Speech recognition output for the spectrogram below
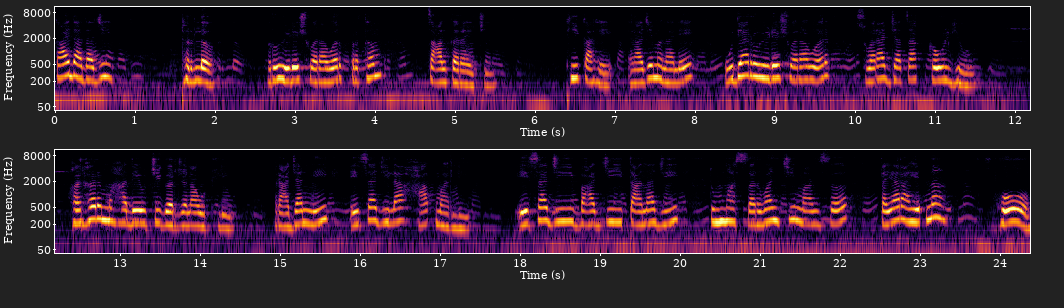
काय दादाजी? ठरलं. रोहिडेश्वरावर प्रथम चाल करायची. ठीक आहे. राजे म्हणाले उद्या रोहिडेश्वरावर स्वराज्याचा कौल घेऊ. हर हर महादेवची गर्जना उठली. राजांनी एसाजीला हाक मारली. एसाजी बाजी तानाजी तुम्हा सर्वांची माणसं तयार आहेत ना? हो.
